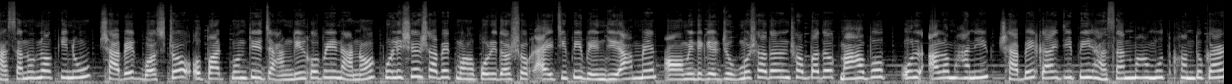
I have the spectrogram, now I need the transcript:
হাসানুল হক ইনু, সাবেক বস্ত্র ও পাটমন্ত্রী জাহাঙ্গীর কবির নানক পুলিশের সাবেক মহাপরিদর্শক আইজিপি বেনজির আহমেদ, আওয়ামী লীগের যুগ্ম সাধারণ সম্পাদক মাহবুব উল আলম হানিফ, সাবেক আইজিপি হাসান মাহমুদ খন্দকার,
